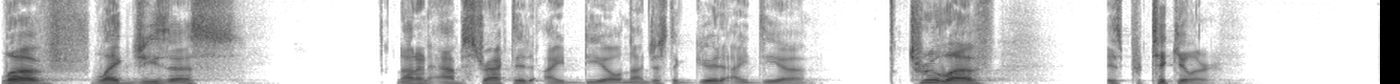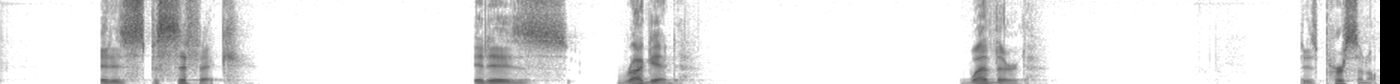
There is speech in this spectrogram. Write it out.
Love, like Jesus, not an abstracted ideal, not just a good idea. True love is particular, it is specific, it is rugged, weathered, it is personal.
